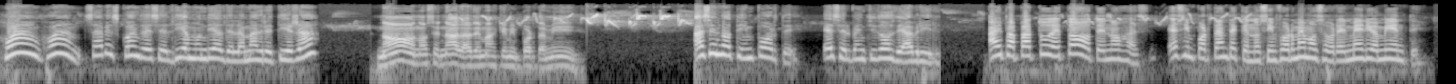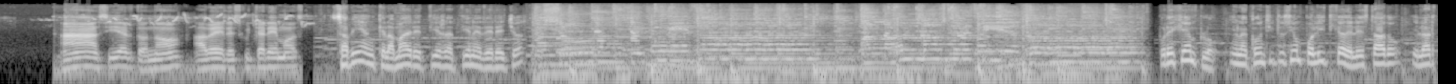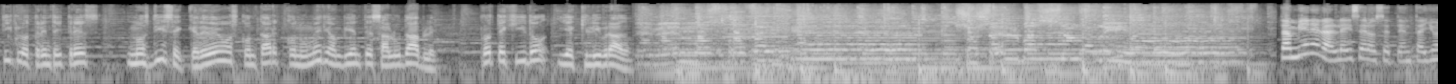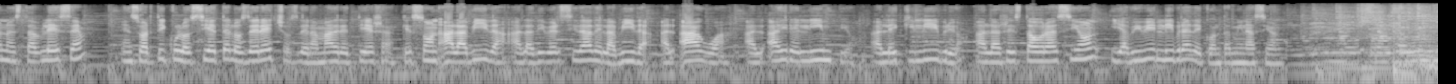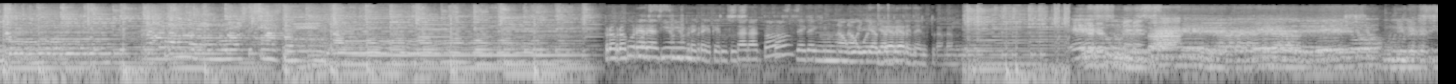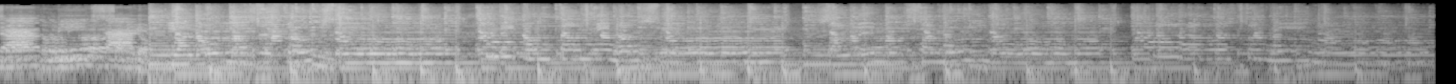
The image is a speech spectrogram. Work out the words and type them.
Juan, Juan, ¿sabes cuándo es el Día Mundial de la Madre Tierra? No, no sé nada, además, ¿qué me importa a mí? Así no te importe, es el 22 de abril. Ay, papá, tú de todo te enojas. Es importante que nos informemos sobre el medio ambiente. Ah, cierto, ¿no? A ver, escucharemos. ¿Sabían que la Madre Tierra tiene derechos? Por ejemplo, en la Constitución Política del Estado, el artículo 33 nos dice que debemos contar con un medio ambiente saludable, protegido y equilibrado. Debemos proteger sus selvas, sus ríos. También en la Ley 071 establece en su artículo 7 los derechos de la madre tierra, que son a la vida, a la diversidad de la vida, al agua, al aire limpio, al equilibrio, a la restauración y a vivir libre de contaminación. Procura siempre que tus actos dejen una huella verde en tu camino. Es un mensaje Domingo Sabio. Y a no más destrucción ni contaminación, salvemos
